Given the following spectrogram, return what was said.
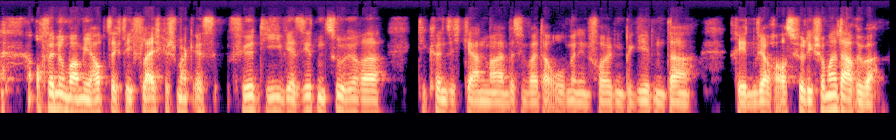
Auch wenn Umami hauptsächlich Fleischgeschmack ist. Für die versierten Zuhörer, die können sich gern mal ein bisschen weiter oben in den Folgen begeben. Da reden wir auch ausführlich schon mal darüber.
